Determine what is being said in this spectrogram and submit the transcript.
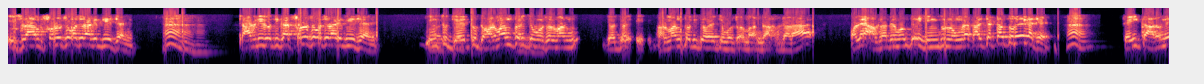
ইসলাম ষোলোশো বছর আগে দিয়েছেন। হ্যাঁ হ্যাঁ। চাকরির অধিকার ষোলোশো বছর আগে দিয়েছেন। কিন্তু যেহেতু ধর্মান্তরিত মুসলমান ধর্মান্তরিত হয়েছে মুসলমানরা আপনারা ফলে আপনাদের মধ্যে হিন্দু নোংরা কালচারটাও তো রয়ে গেছে। হ্যাঁ। সেই কারণে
